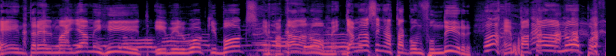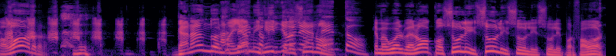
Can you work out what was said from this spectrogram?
entre el Miami Heat y Milwaukee Bucks. Empatada no, me- ya me hacen hasta confundir. Empatada no, por favor. Ganando el Atento, Miami Heat Quiñones, 3-1. atento. Que me vuelve loco. Zuli, Zuli, Zuli, Zuli, por favor.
